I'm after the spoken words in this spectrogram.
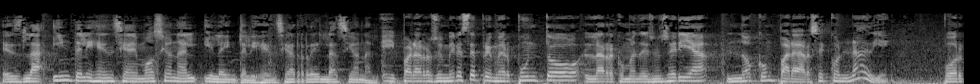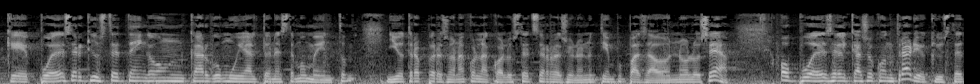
es la inteligencia emocional y la inteligencia relacional. Y para resumir este primer punto, la recomendación sería no compararse con nadie porque puede ser que usted tenga un cargo muy alto en este momento y otra persona con la cual usted se relacionó en un tiempo pasado no lo sea. O puede ser el caso contrario, que usted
